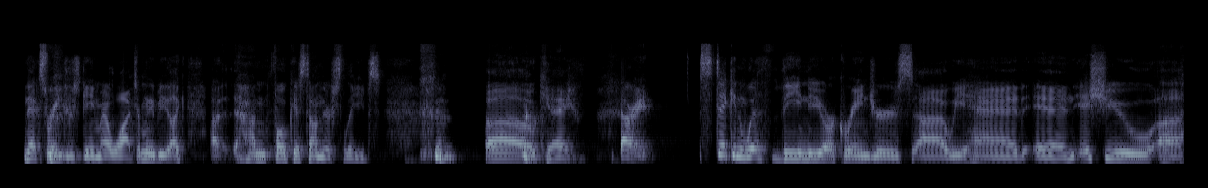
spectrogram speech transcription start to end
Next Rangers game I watch, I'm going to be like, uh, I'm focused on their sleeves. oh, okay, all right. Sticking with the New York Rangers, uh, we had an issue uh,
